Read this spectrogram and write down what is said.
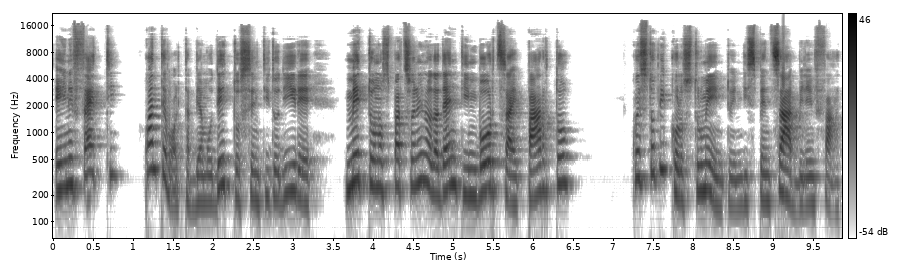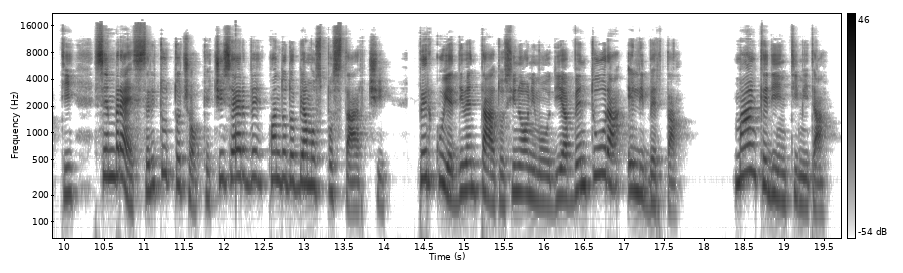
E in effetti, quante volte abbiamo detto o sentito dire metto uno spazzolino da denti in borsa e parto? Questo piccolo strumento indispensabile, infatti, sembra essere tutto ciò che ci serve quando dobbiamo spostarci, per cui è diventato sinonimo di avventura e libertà, ma anche di intimità.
